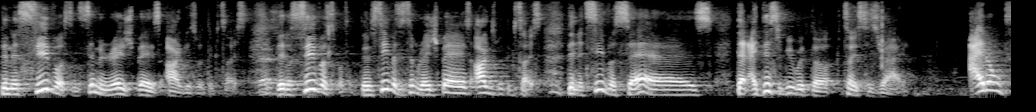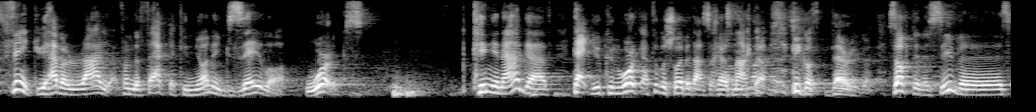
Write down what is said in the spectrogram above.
The Nesivos and Simon Reish Beis argues with the K'tzais. The Nesivos, the Nesivos and Simon Reish Beis argues with the K'tzais. The Nesivos says that I disagree with the K'tzais' raya. I don't think you have a raya from the fact that kinyan exela works kinyan agav that you can work afilu shalei b'dasacheres makta. Because very good. Zokta nesivas.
